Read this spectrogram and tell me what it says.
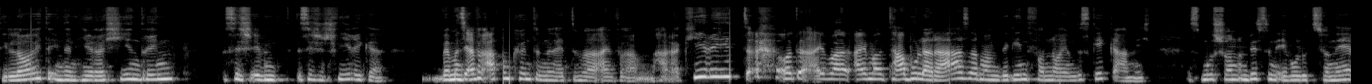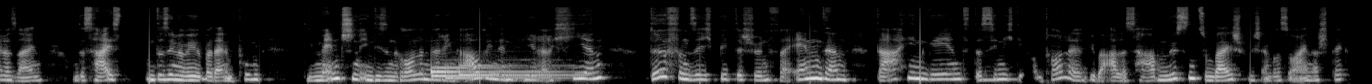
die Leute in den Hierarchien drin, es ist eben, es ist schwieriger. Wenn man sie einfach abbauen könnte, dann hätten wir einfach am Harakiri oder einmal, einmal Tabula Rasa, man beginnt von neuem. Das geht gar nicht. Es muss schon ein bisschen evolutionärer sein. Und das heißt, und da sind wir wieder bei deinem Punkt, die Menschen in diesen Rollen darin, auch in den Hierarchien, dürfen sich bitte schön verändern, dahingehend, dass sie nicht die Kontrolle über alles haben müssen. Zum Beispiel ist einfach so ein Aspekt.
